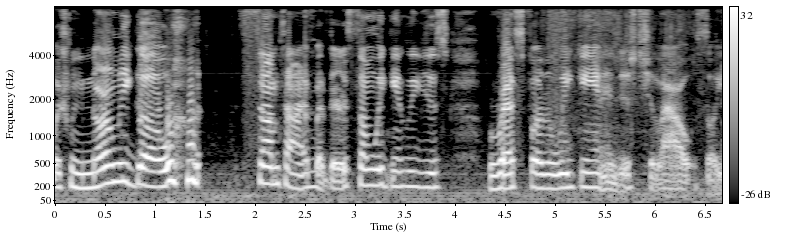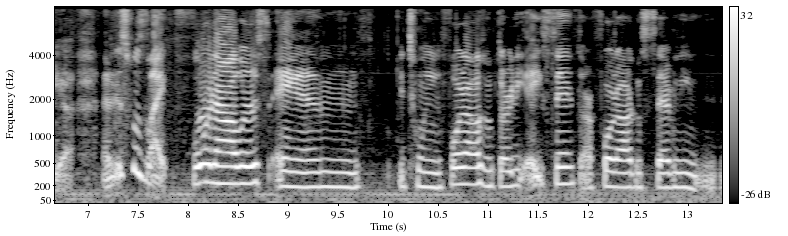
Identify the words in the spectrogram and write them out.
which we normally go sometimes, but there's some weekends we just rest for the weekend and just chill out. So yeah, and this was like four dollars and between four dollars and thirty eight cents or four dollars and seventy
